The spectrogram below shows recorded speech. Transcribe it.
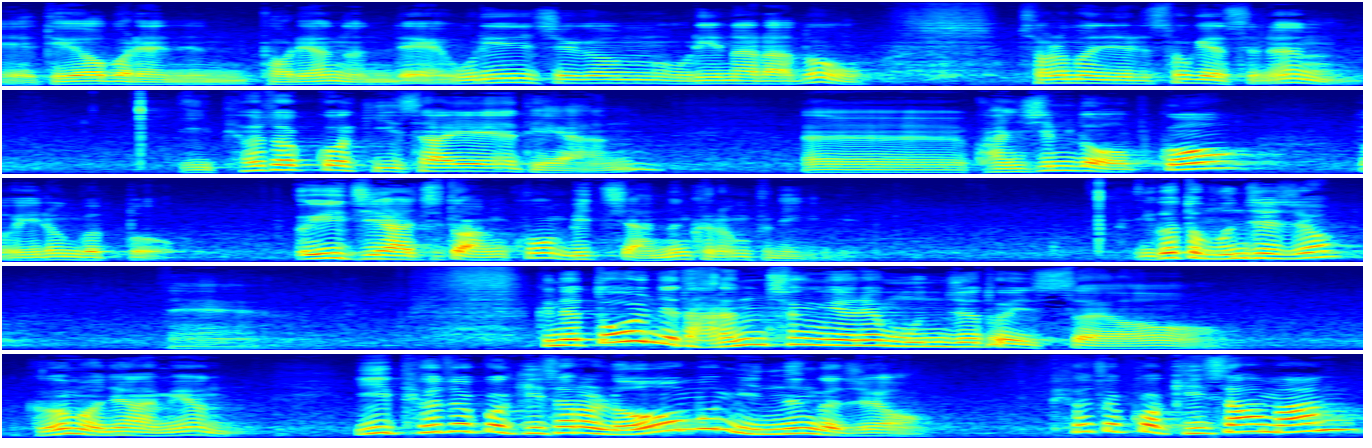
예, 되어버렸는데 우리 지금 우리나라도 젊은이들 속에서는 이 표적과 기사에 대한 에, 관심도 없고 또 이런 것도 의지하지도 않고 믿지 않는 그런 분위기입니다. 이것도 문제죠. 네. 근데 또 이제 다른 측면의 문제도 있어요. 그건 뭐냐 하면 이 표적과 기사를 너무 믿는 거죠. 표적과 기사만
